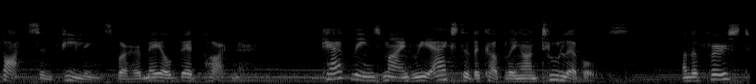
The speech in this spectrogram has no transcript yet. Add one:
thoughts and feelings for her male bed partner. Kathleen's mind reacts to the coupling on two levels. On the first,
